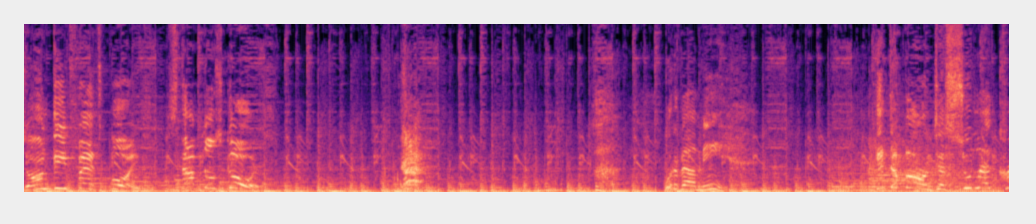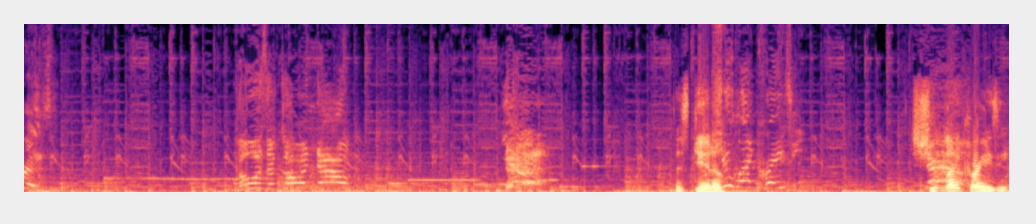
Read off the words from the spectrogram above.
Zone defense, boys. Stop those goers. What about me? Get the ball and just shoot like crazy. Goers are going down. Yeah. Let's get him. Shoot like crazy. Shoot like crazy.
